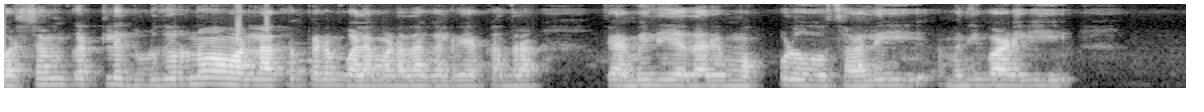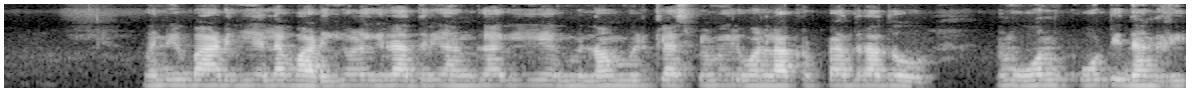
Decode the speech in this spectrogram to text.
ವರ್ಷಗಟ್ಟಲೆ ದುಡಿದ್ರೂ ಒಂದು ಲಾಕ್ ರೂಪಾಯಿ ನಮ್ಗೆ ಗಳೆ ಮಾಡೋದಾಗಲ್ಲ ರೀ ಯಾಕಂದ್ರೆ ಫ್ಯಾಮಿಲಿ ಅದ ರೀ ಮಕ್ಕಳು ಸಾಲಿ, ಮನೆ ಬಾಡಿಗೆ ಮನೆ ಬಾಡಿಗೆ ಎಲ್ಲ ಬಾಡಿಗೆ ಒಳಗೆ ಇರೋದ್ರಿ. ಹಾಗಾಗಿ ನಾವು ಮಿಡ್ಲ್ ಕ್ಲಾಸ್ ಫ್ಯಾಮಿಲಿ ಒಂದು ಲಾಕ್ ರೂಪಾಯಿ ಅಂದ್ರೆ ಅದು ನಮ್ಗೆ ಒಂದು ಕೋಟಿ ಇದ್ದಂಗೆ ರೀ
